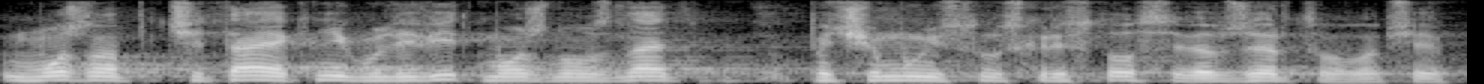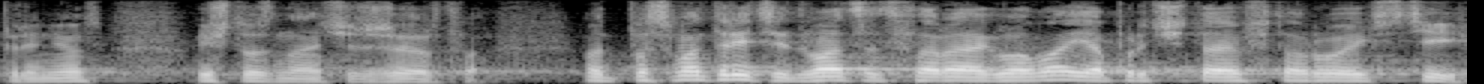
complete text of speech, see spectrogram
можно, читая книгу Левит, можно узнать, почему Иисус Христос себя в жертву вообще принес и что значит жертва. Вот посмотрите, 22 глава, я прочитаю второй стих.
